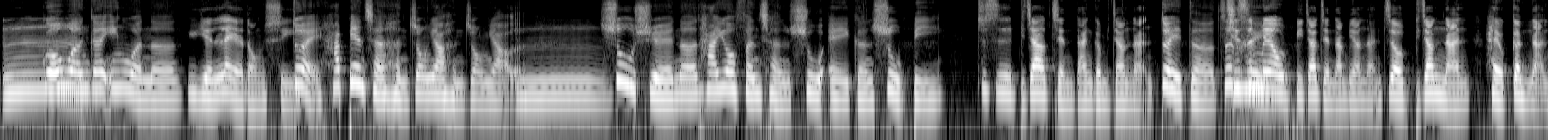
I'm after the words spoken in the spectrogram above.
嗯国文跟英文呢，语言类的东西，，对它变成很重要很重要了。嗯，数学呢，它又分成数 A 跟数 B。就是比较简单跟比较难。对的，这其实没。有比较简单比较难，只有比较难还有更难。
